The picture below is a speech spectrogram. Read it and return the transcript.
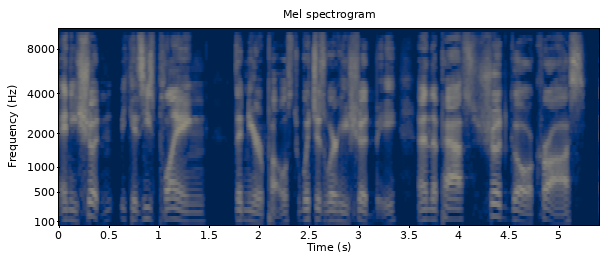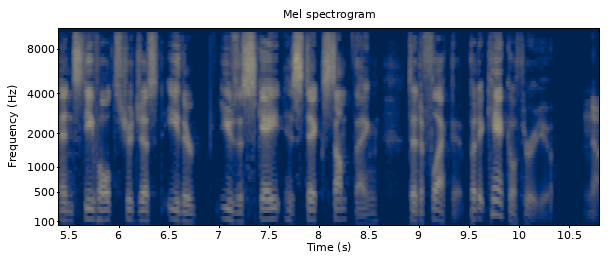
and he shouldn't because he's playing the near post, which is where he should be, and the pass should go across, and Steve Holtz should just either use a skate, his stick, something to deflect it, but it can't go through you, No.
